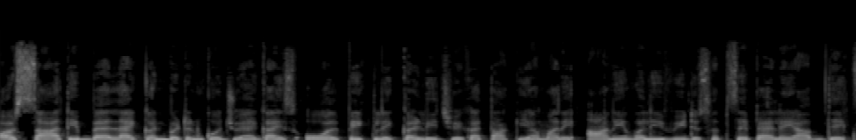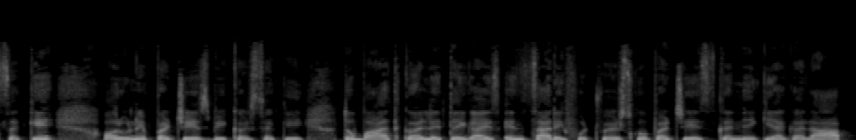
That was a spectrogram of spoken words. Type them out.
और साथ ही बेलाइकन बटन को जो है गाइज़ ऑल पे क्लिक कर लीजिएगा, ताकि हमारी आने वाली वीडियो सबसे पहले आप देख सकें और उन्हें परचेज भी कर सकें। सके तो बात कर लेते हैं गाइज़ इन सारे फुटवेयर्स को परचेज करने की। अगर आप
